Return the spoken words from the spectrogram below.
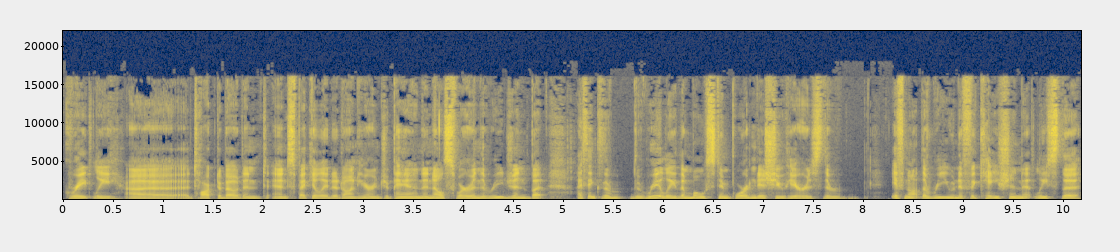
greatly uh, talked about and, and speculated on here in Japan and elsewhere in the region. But I think the, the really the most important issue here is the, if not the reunification, at least the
